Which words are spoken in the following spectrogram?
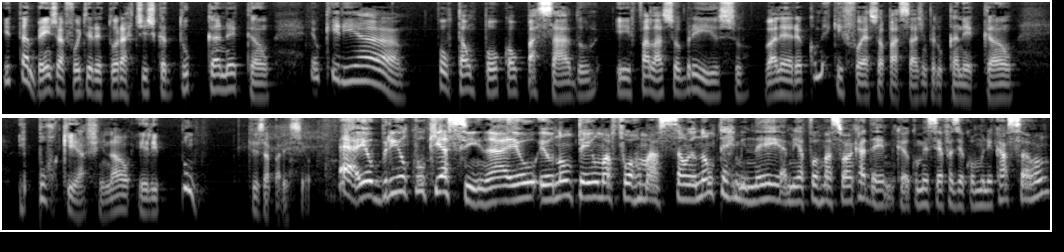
e também já foi diretora artística do Canecão. Eu queria voltar um pouco ao passado e falar sobre isso. Valéria, como é que foi a sua passagem pelo Canecão e por que, afinal, ele, pum, desapareceu? É, eu brinco que assim, né? Eu, eu não tenho uma formação, eu não terminei a minha formação acadêmica. Eu comecei a fazer comunicação,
